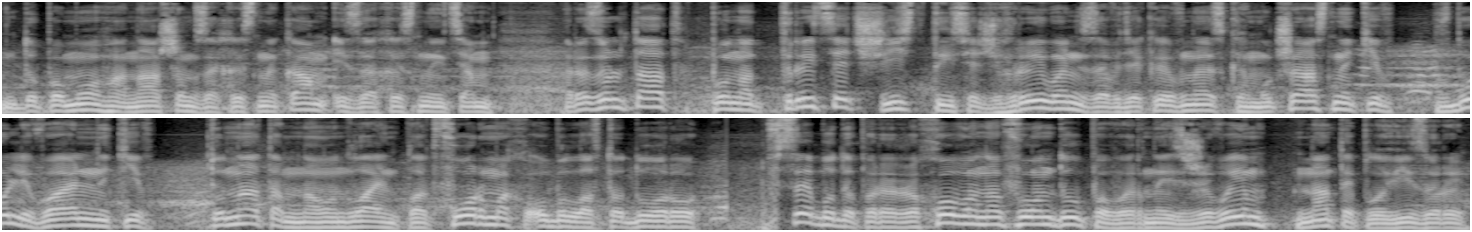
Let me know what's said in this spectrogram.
допомога нашим захисникам і захисницям. Результат понад 36 тисяч гривень завдяки внескам учасників, вболівальників, донатам на онлайн-платформах облавтодору. Все буде перераховано фонду Повернись живим на тепловізори.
